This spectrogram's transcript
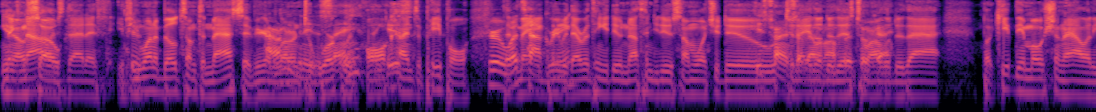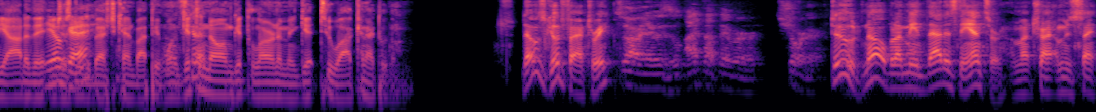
You know, so that if if you want to build something massive, you're going to learn to even need to work with all anything. He's- kinds of people Drew, that what's may agree with everything you do, nothing you do, some of what you do. To Today they'll do this, tomorrow okay. they'll do that. But keep the emotionality out of it You and just do the best you can by people and That's get to know them, get to learn them, and get to uh, connect with them. That was good, factory. Sorry, it was. I thought they were shorter. Dude, no, but I mean that is the answer. I'm not trying. I'm just saying.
